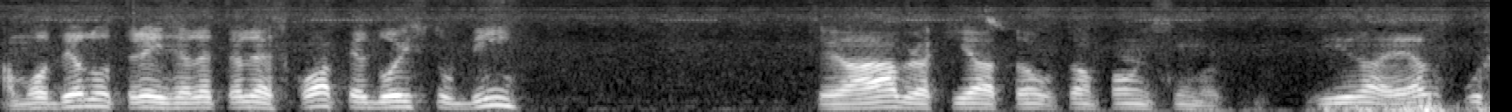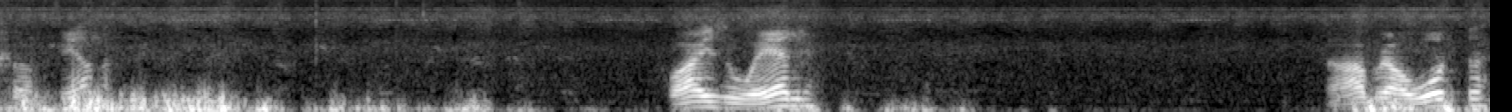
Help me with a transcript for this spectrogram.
A modelo 3 ela é telescópio, é dois tubinhos. Você abre aqui a o tampão em cima, vira ela, puxa a antena, faz o L, abre a outra.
